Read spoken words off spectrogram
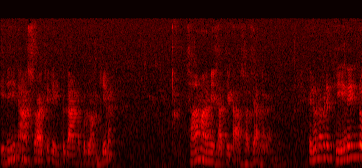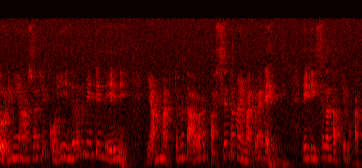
එදින ආස්වාසියට හිත දාන්න පුළුවන් කියලා සාමාන්‍ය සතියට ආස්වාදය අල්ලගන්න. ඒකට අපිට තේරෙන්න ඕනේ මේ ආස්වාදය කොහේ ඉඳලාද මේතෙන් එන්නේ. යම් මට්ටමකට ආවට පස්සේ තමයි මට වැටහෙන්නේ. ඒක ඉස්සලා தත්ත්වය මොකක්ද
